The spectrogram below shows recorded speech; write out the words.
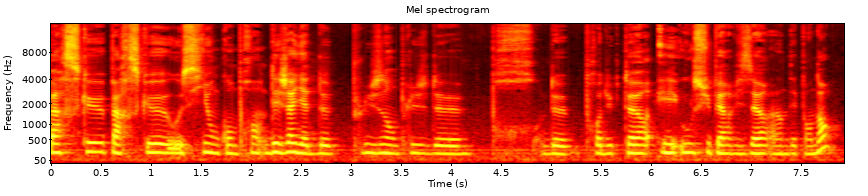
Parce que parce que aussi on comprend. Déjà, il y a de plus en plus de de producteurs et ou superviseurs indépendants.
